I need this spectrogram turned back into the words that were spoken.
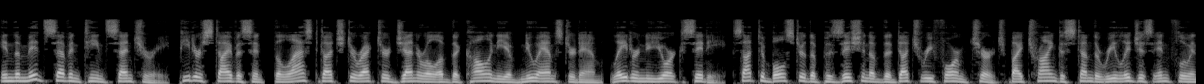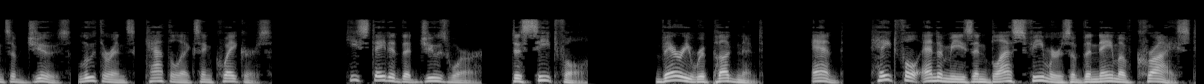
In the mid-17th century, Peter Stuyvesant, the last Dutch Director General of the colony of New Amsterdam, later New York City, sought to bolster the position of the Dutch Reformed Church by trying to stem the religious influence of Jews, Lutherans, Catholics and Quakers. He stated that Jews were «deceitful», «very repugnant» and «hateful enemies and blasphemers of the name of Christ».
